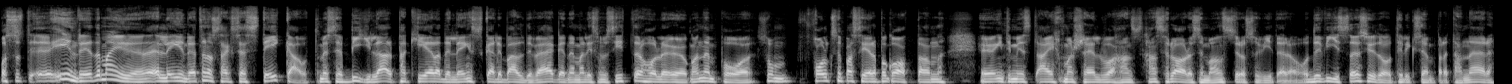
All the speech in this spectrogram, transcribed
Och så eh, inreder man ju, eller inrättar någon slags stakeout med så bilar parkerade längs Garibaldivägen där man liksom sitter och håller ögonen på som folk som passerar på gatan, eh, inte minst Eichmann själv och hans, hans rörelsemönster och så vidare. Och det visar sig ju då till exempel att han är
